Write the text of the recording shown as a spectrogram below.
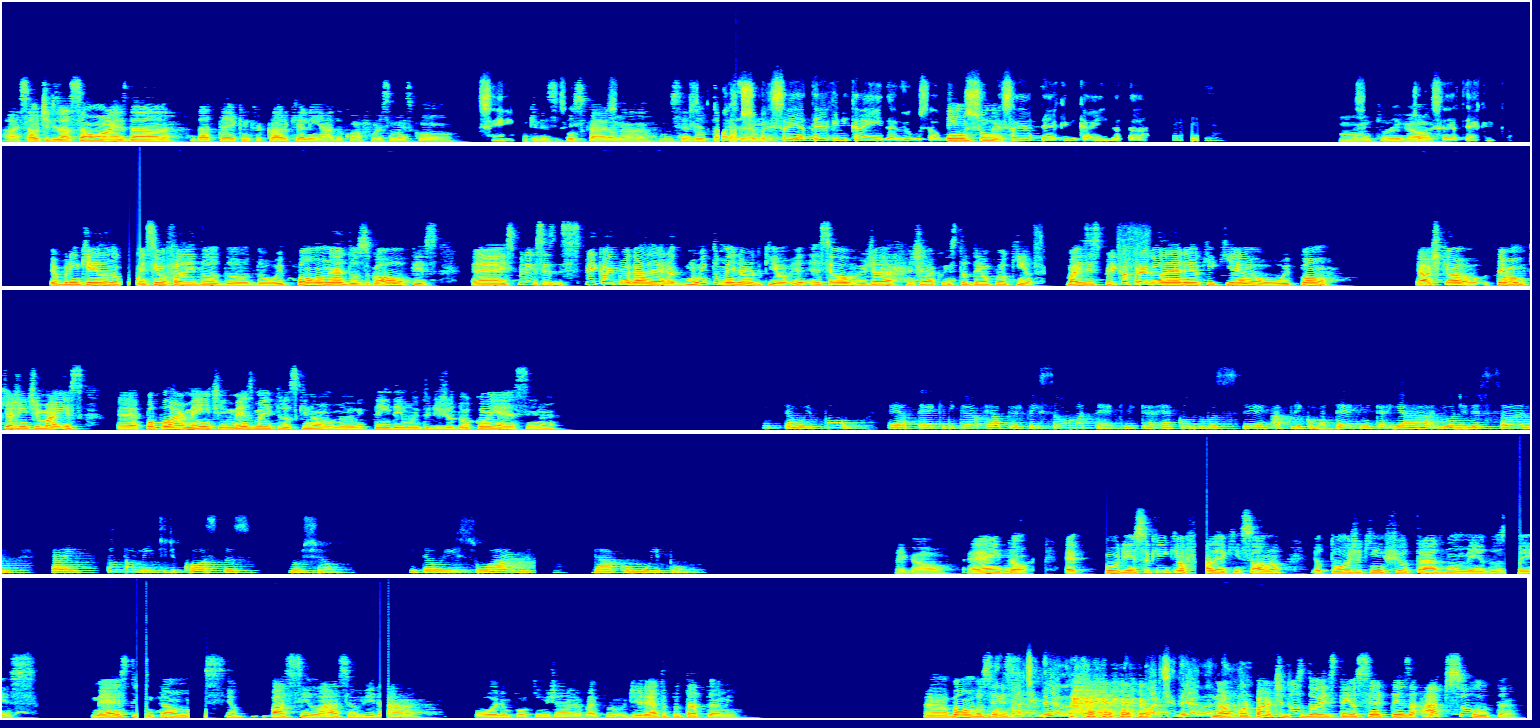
essa utilização mais da, da técnica, claro que alinhado com a força, mas com Sim. O que eles buscaram sim. Na, nos resultados. Mas né? sobressai a técnica ainda, viu, Gustavo? Sim, sobressai sim. a técnica ainda, tá? Muito legal. Sobressai a técnica. Eu brinquei lá no começo, eu falei do, do, do Ipon, né? Dos golpes. É, explica, explica aí pra galera, muito melhor do que eu. Esse eu já, já estudei um pouquinho. Mas explica pra galera aí o que, que é o, o Ipon. Eu acho que é o termo que a gente mais é, popularmente, mesmo entre os que não, não entendem muito de judô, conhecem, né? Então, o Ippon é a técnica, é a perfeição da técnica. É quando você aplica uma técnica e, a, e o adversário cai totalmente de costas no chão. Então, isso o árbitro dá como Ippon. Legal. É, então, é. é por isso que, que eu falei aqui, só eu tô hoje aqui infiltrado no meio dos dois mestre, então se eu vacilar, se eu virar o olho um pouquinho, já vai pro, direto pro tatame. Uh, bom, vocês. Por parte dela, tá? Por parte dela. Não, tá? por parte dos dois, tenho certeza absoluta.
